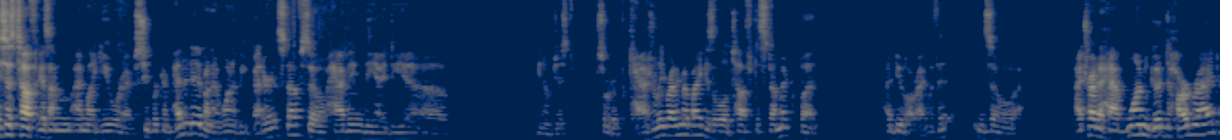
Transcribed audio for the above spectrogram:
it's just tough because I'm I'm like you where I'm super competitive and I want to be better at stuff. So having the idea of, you know, just sort of casually riding my bike is a little tough to stomach, but I do all right with it. And so I try to have one good hard ride,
